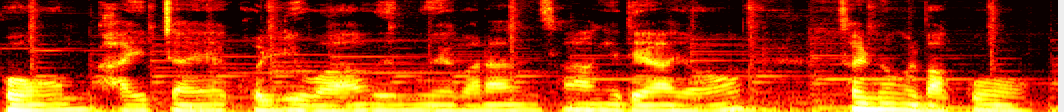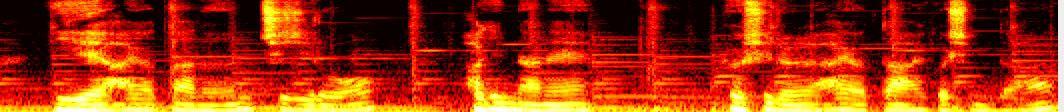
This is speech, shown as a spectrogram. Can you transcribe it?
보험 가입자의 권리와 의무에 관한 사항에 대하여 설명을 받고 이해하였다는 취지로 확인란에 표시를 하였다 할 것입니다.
